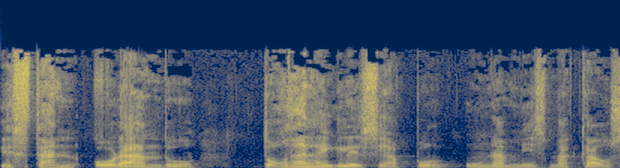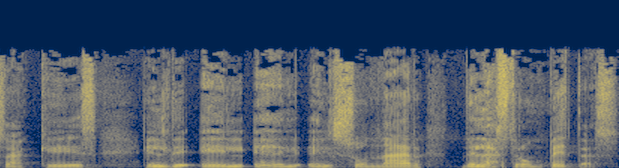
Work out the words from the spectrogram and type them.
están orando toda la iglesia por una misma causa que es el, el, el, el, sonar de las trompetas.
